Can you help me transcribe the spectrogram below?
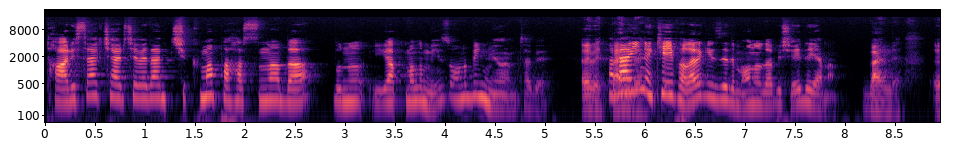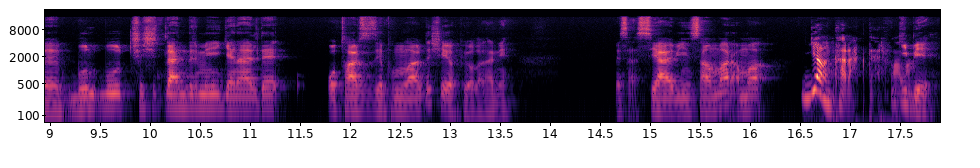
tarihsel çerçeveden çıkma pahasına da bunu yapmalı mıyız? Onu bilmiyorum tabii. Evet Ha, ben, ben, de. yine keyif alarak izledim. Onu da bir şey diyemem. Ben de. Ee, bu, bu çeşitlendirmeyi genelde o tarz yapımlarda şey yapıyorlar hani mesela siyah bir insan var ama Yan karakter falan. gibi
